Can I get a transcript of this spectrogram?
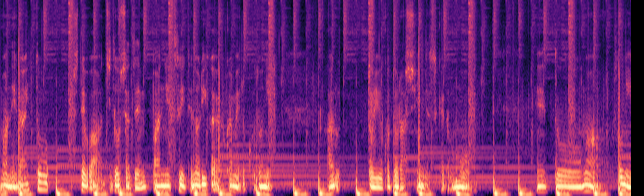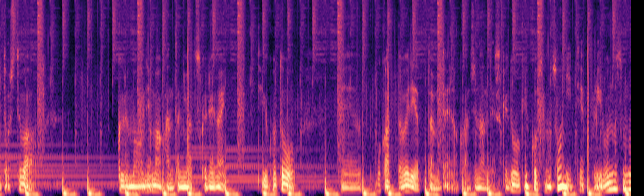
まあ狙いとしては自動車全般についての理解を深めることにあるということらしいんですけどもえっ、ー、とまあソニーとしては車をねまあ簡単には作れないっていうことを、えー、分かった上でやったみたいな感じなんですけど結構そのソニーってやっぱりいろんなその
